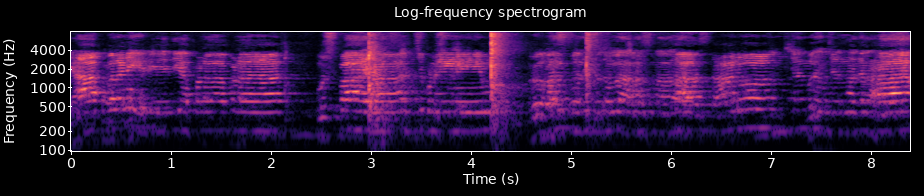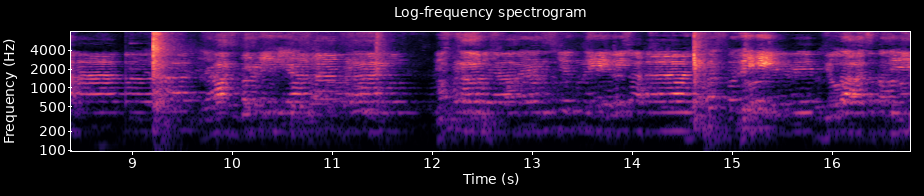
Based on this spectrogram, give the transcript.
యాపలని पुष्पायाच्युपुणीम् बृहस्पतिस्तुलास्नादास्तानो मुञ्चन्नजलः यास्पणीयानाः विष्णानुष्पायास्यन्नेरसः बृहस्पतिः युगास्पतिः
